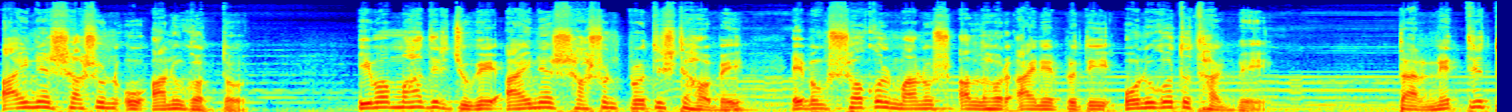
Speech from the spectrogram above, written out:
আইনের শাসন ও আনুগত্য। ইমাম মাহাদির যুগে আইনের শাসন প্রতিষ্ঠা হবে এবং সকল মানুষ আল্লাহর আইনের প্রতি অনুগত থাকবে। তার নেতৃত্ব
